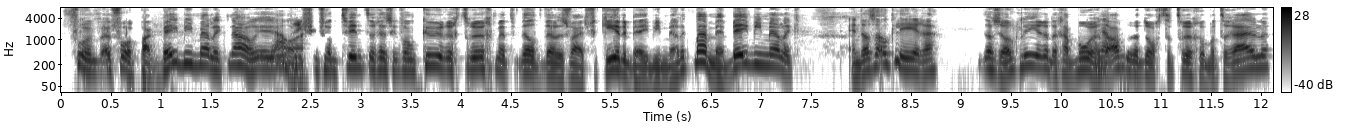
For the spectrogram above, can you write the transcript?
Voor, een- voor een pak babymelk. Nou, eh, Ja, een briefje van 20 en ze kwam keurig terug met wel, weliswaar het verkeerde babymelk, maar met babymelk. en dat is ook leren. Dat is ook leren. Dan gaat morgen Ja. de andere dochter terug om het te ruilen.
